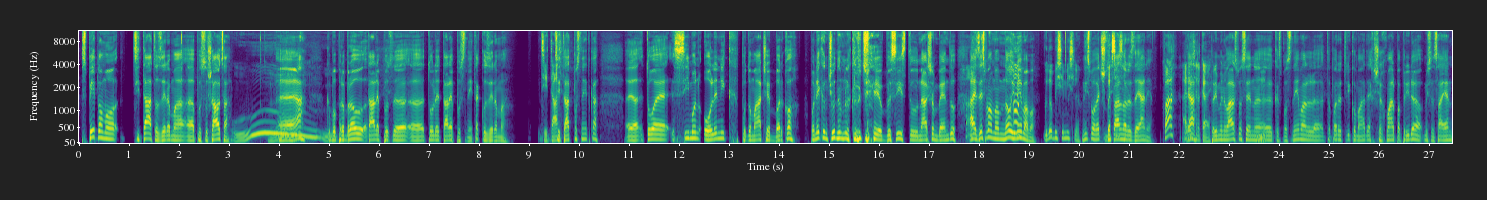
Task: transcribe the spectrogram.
spet imamo citat oziroma uh, poslušalca, Uh, Ja, ki bo prebral tale, pos, uh, tole, tale posnetek oziroma Citat. citat posnetka. Uh, to je Simon Olenik, po domače Brko. Po nekem čudnem naključju je basist v našem bendu. Aj, zdaj smo imamo nov Ha. ime, imamo. Kdo bi si mislil? nismo več Basist? totalno razdejani. Kva? Ja, ali kaj? Preimenovali smo se, Mm. ko smo snemali eh, te prve tri komade, še hmal pa pridejo, mislim, saj en.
